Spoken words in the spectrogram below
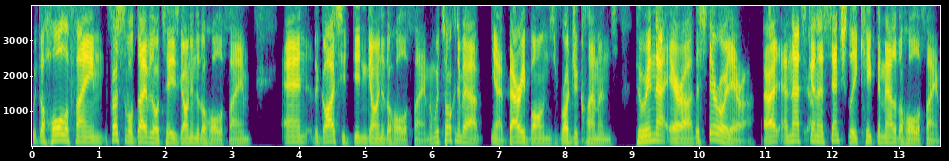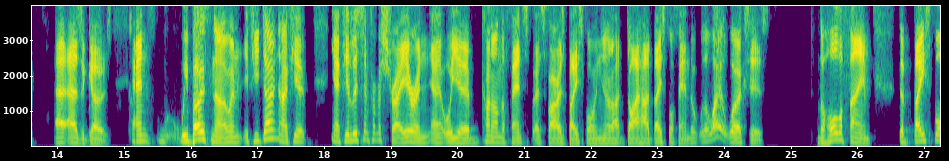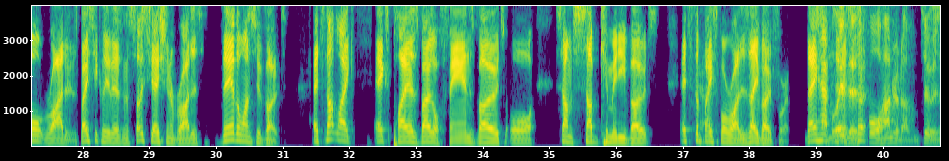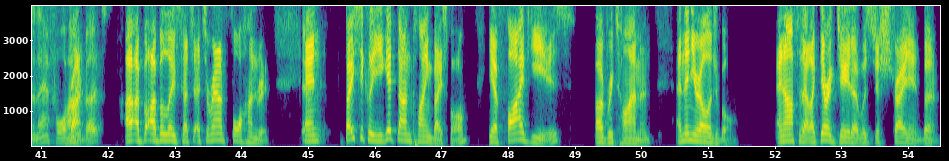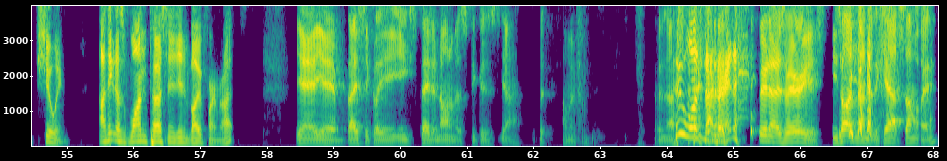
with the Hall of Fame. First of all, David Ortiz going into the Hall of Fame, and the guys who didn't go into the Hall of Fame. And we're talking about, you know, Barry Bonds, Roger Clemens, who are in that era, the steroid era. All right. And that's Yeah. going to essentially keep them out of the Hall of Fame as it goes. And we both know, and if you don't know, if you, you know, if you listen from Australia and uh, or you're kind of on the fence as far as baseball and you're not a diehard baseball fan, the, the way it works is the Hall of Fame, the baseball writers, basically, there's an association of writers. They're the ones who vote. It's not like ex players vote or fans vote or some subcommittee votes. It's the Yeah. baseball writers. They vote for it. They I have believe to. there's 400 of them too, isn't there? 400 Right. votes. I, I, I believe so. It's, it's around 400. Yeah. And basically, you get done playing baseball, you have five years of retirement, and then you're eligible. And after that, like Derek Jeter was just straight in, boom, shoe in. I think there's one person who didn't vote for him, right? Yeah, yeah. Basically, he stayed anonymous because, yeah. I mean, who knows? Who was that, Who knows- man? Who knows where he is? He's hiding under the couch somewhere.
